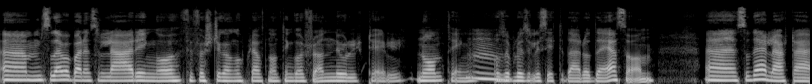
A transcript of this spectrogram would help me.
Um, så det var bare en sånn læring, og for første gang oppleve at noe går fra null til noen ting, Mm. og så plutselig sitte der, og det er sånn. Uh, så det lærte jeg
